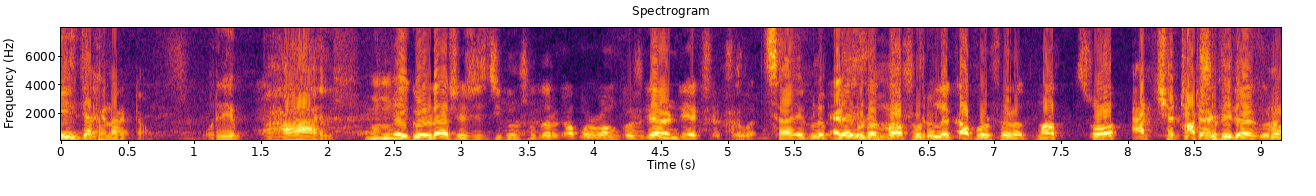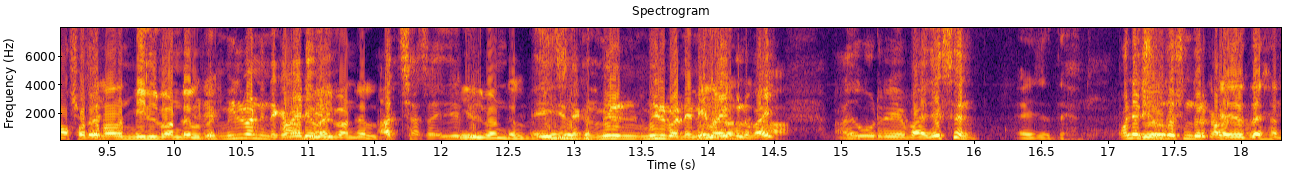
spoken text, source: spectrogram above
এই দেখেন একটা ওরে ভাই হুম, এই এসে চিকন সুতার কাপড় রং কোশ গ্যারান্টি 100 ভাই আচ্ছা এগুলো ফোঁটা কষ কাপড় ফেরত মাত্র আটষট্টি টাকা 68 টাকা করে অফার আর মিল বান্ডেল ভাই মিল বান্ডেল নাকি ভাই হ্যাঁ, ভাই? মিল বান্ডেল আচ্ছা আচ্ছা এই মিল বান্ডেল এই যে দেখেন মিল মিল বান্ডেল নেই মিল ভাই এগুলো ভাই ওরে ভাই দেখছেন এই যে দেখেন অনেক সুন্দর সুন্দর কালার এই যে দেখেন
